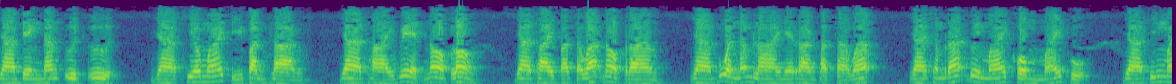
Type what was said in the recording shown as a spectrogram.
อย่าเบ่งดังอืดอืดอย่าเคี้ยวไม้สีฟันพลาง อย่าถ่ายเวทนอกล่อง อย่าถ่ายปัสสาวะนอกราง อย่าบ้วนน้ำลายในรางปัสสาวะ อย่าชำระด้วยไม้คม ไม้ผุ อย่าทิ้งไม้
